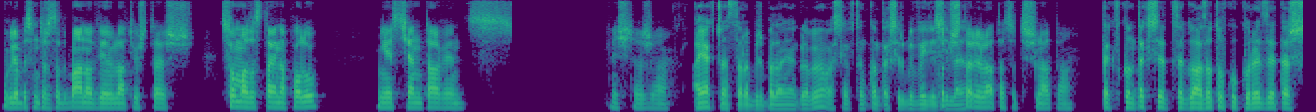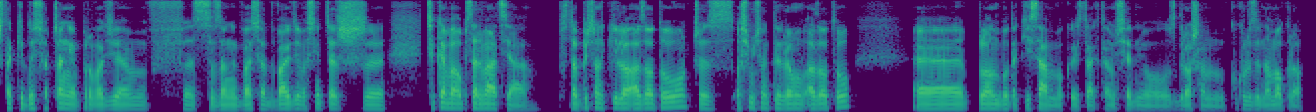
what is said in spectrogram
bo gleby są też zadbane od wielu lat już też. Słoma zostaje na polu, nie jest cięta, więc myślę, że A jak często robisz badania gleby? Właśnie w tym kontekście, żeby wiedzieć co ile... 4 lata, co 3 lata. Tak w kontekście tego azotu w kukurydzy też takie doświadczenie prowadziłem w sezonie 22, gdzie właśnie też e, ciekawa obserwacja. 150 kg azotu, czy z 80 kg azotu, plon był taki sam, bo jest tak tam 7 z groszem kukurydzy na mokro.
